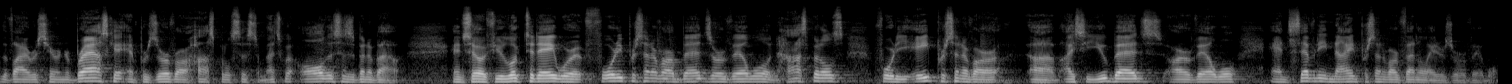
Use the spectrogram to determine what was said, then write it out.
the virus here in Nebraska and preserve our hospital system. That's what all this has been about. And so if you look today, we're at 40% of our beds are available in hospitals, 48% of our uh, ICU beds are available, and 79% of our ventilators are available.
